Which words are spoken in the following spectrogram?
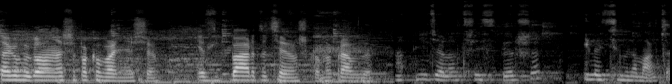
Tak wygląda nasze pakowanie się. Jest bardzo ciężko, naprawdę. Niedziela, 31 i lecimy na Maltę.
